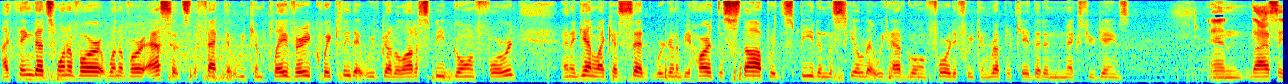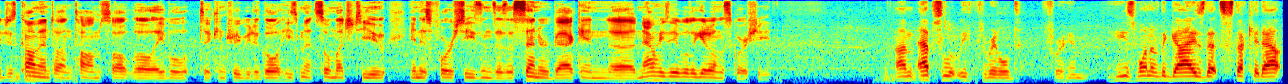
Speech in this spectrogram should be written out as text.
I think that's one of our one of our assets, the fact that we can play very quickly, that we've got a lot of speed going forward. And again, like I said, we're going to be hard to stop with the speed and the skill that we have going forward if we can replicate that in the next few games. And lastly, just comment on Tom Saltwell able to contribute a goal. He's meant so much to you in his four seasons as a center back, and uh, now he's able to get on the score sheet. I'm absolutely thrilled for him. He's one of the guys that stuck it out.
